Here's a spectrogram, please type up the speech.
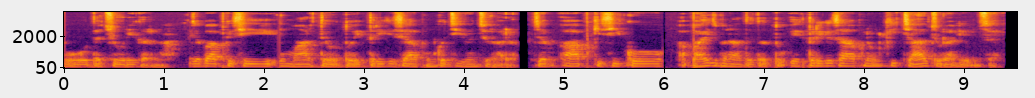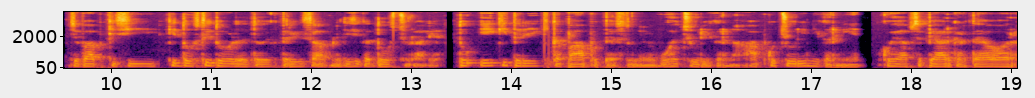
वो होता है चोरी करना। जब आप किसी को मारते हो तो एक तरीके से आप उनका जीवन चुरा रहे हो जब आप किसी को अपाहिज बना देते हो तो एक तरीके से आपने उनकी चाल चुरा ली उनसे। जब आप किसी की दोस्ती तोड़ देते हो, एक तरीके से आपने किसी का दोस्त चुरा लिया। तो एक ही तरीके का पाप होता है इस दुनिया में, वो है चोरी करना। आपको चोरी नहीं करनी है। कोई आपसे प्यार करता है और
